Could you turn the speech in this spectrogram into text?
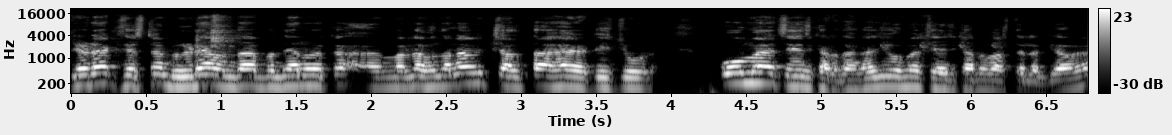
ਜਿਹੜਾ ਇੱਕ ਸਿਸਟਮ ਵਿਗੜਿਆ ਹੁੰਦਾ ਬੰਦਿਆਂ ਨੂੰ ਇੱਕ ਅਹ, ਮਤਲਬ ਹੁੰਦਾ ਨਾ ਵੀ ਚਲਤਾ ਹੈ ਐਟੀਟਿਊਡ ਉਹ ਮੈਂ ਚੇਂਜ ਕਰ ਦਾਂਗਾ ਜੀ, ਉਹ ਮੈਂ ਚੇਂਜ ਕਰਨ ਵਾਸਤੇ ਲੱਗਿਆ ਹੋਇਆ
